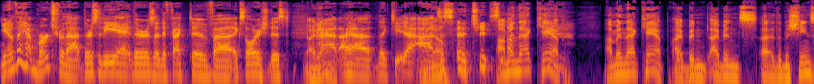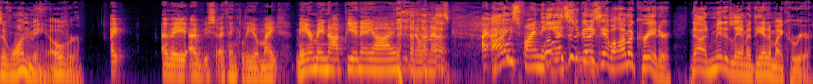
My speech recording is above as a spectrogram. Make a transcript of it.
You know they have merch for that. There's an EA. There's an effective uh, accelerationist I know. hat. I had like to, I, had know. to send you. Some. I'm in that camp. I'm in that camp. I've been I've been uh, the machines have won me over. I, I may. I, I think Leo might may or may not be an AI. No one asks. I, I always find the well, answer. that's a good example. I'm a creator now. Admittedly, I'm at the end of my career,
